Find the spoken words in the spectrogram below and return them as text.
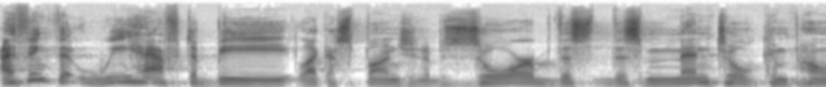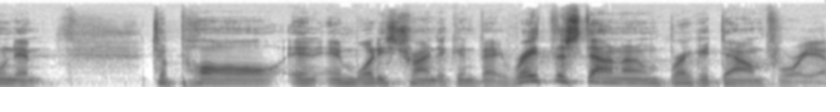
I think that we have to be like a sponge and absorb this, this mental component to Paul and, and what he's trying to convey. Write this down and I'll break it down for you.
